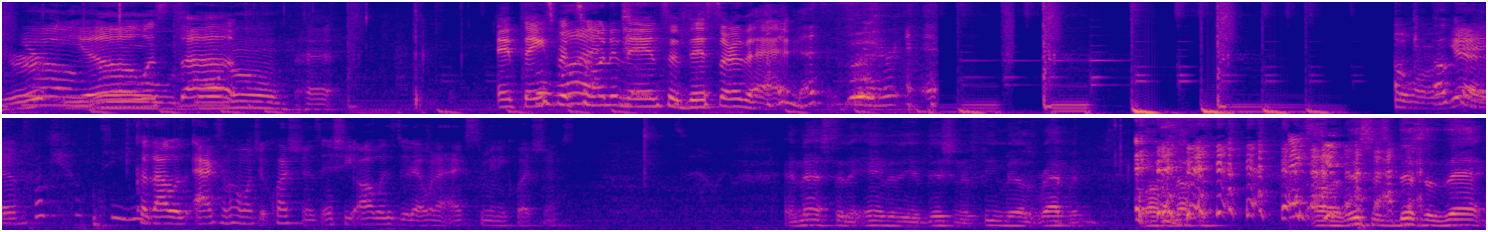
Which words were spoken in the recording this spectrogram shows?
Yo, Yo, what's going up? on? And thanks for For tuning in to this or that. Necessary. Oh, Okay. Yeah. Okay. up to you. Because I was asking a whole bunch of questions, and she always do that when I ask too many questions. And that's to the end of the edition of females rapping about nothing. Uh, this is this or that.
